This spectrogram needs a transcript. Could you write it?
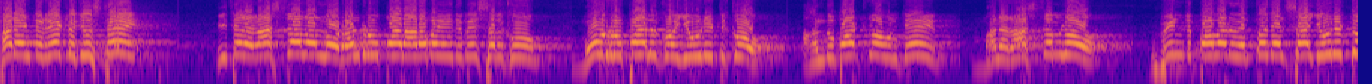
కరెంటు రేట్లు చూస్తే ఇతర రాష్ట్రాలలో రెండు రూపాయల అరవై ఐదు పైసలకు మూడు రూపాయలకు యూనిట్కు అందుబాటులో ఉంటే మన రాష్ట్రంలో విండ్ పవర్ ఎంతో తెలుసా యూనిట్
